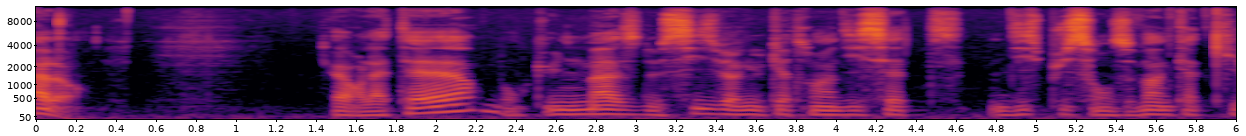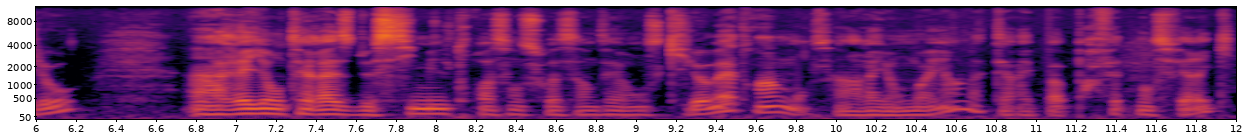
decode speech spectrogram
Alors, la Terre, donc une masse de 6,97 10 puissance 24 kg, un rayon terrestre de 6371 km, hein, bon, c'est un rayon moyen, la Terre n'est pas parfaitement sphérique,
